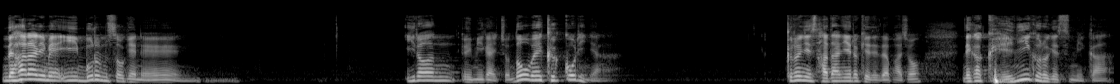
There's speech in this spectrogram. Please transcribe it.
근데 하나님의 이 물음 속에는 이런 의미가 있죠. 너 왜 그 꼴이냐? 그러니 사단이 이렇게 대답하죠. 내가 괜히 그러겠습니까?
